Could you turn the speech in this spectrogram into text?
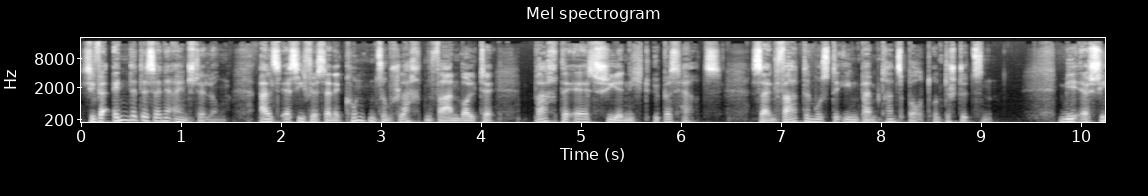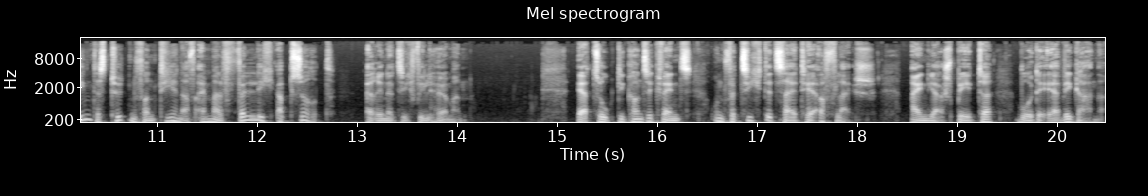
Sie veränderte seine Einstellung. Als er sie für seine Kunden zum Schlachten fahren wollte, brachte er es schier nicht übers Herz. Sein Vater musste ihn beim Transport unterstützen. Mir erschien das Töten von Tieren auf einmal völlig absurd, erinnert sich Phil Hörmann. Er zog die Konsequenz und verzichtet seither auf Fleisch. Ein Jahr später wurde er Veganer.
